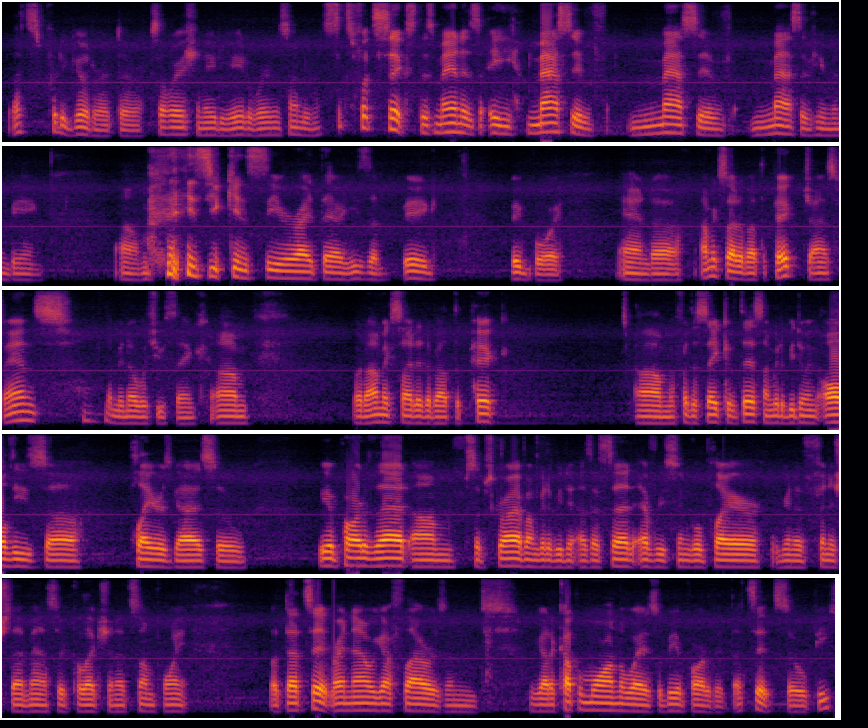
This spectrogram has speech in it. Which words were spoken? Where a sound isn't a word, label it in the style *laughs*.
That's pretty good right there. Acceleration 88, awareness 91. Six foot six. This man is a massive, massive, massive human being. Um, *laughs* as you can see right there, he's a big, big boy. And uh, I'm excited about the pick. Giants fans, let me know what you think. Um, but I'm excited about the pick. Um, for the sake of this, I'm going to be doing all these uh, players, guys. So be a part of that. Um, subscribe. I'm going to be, as I said, every single player. We're going to finish that master collection at some point. But that's it. Right now we got flowers, and we got a couple more on the way, so be a part of it. That's it. So peace.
